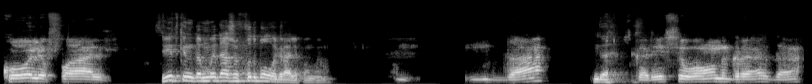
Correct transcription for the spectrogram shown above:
Коля Фаль. С Виткиндом мы даже в футбол играли, по-моему. Да. Да. Скорее всего, он играет, да.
